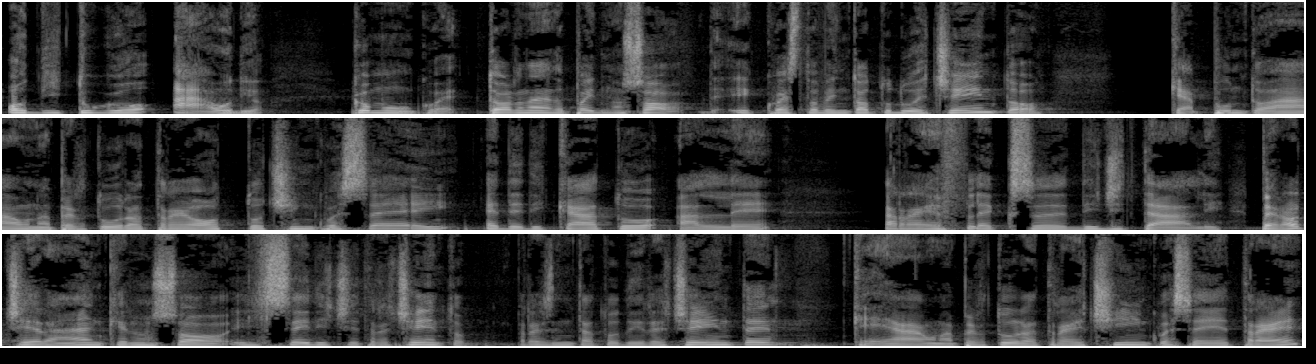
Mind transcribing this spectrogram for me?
Oditugo audio. Comunque, tornando, poi non so, questo 28200 che appunto ha un'apertura 3856 è dedicato alle reflex digitali. Però c'era anche, non so, il 16300 presentato di recente che ha un'apertura 3.5, 6.3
